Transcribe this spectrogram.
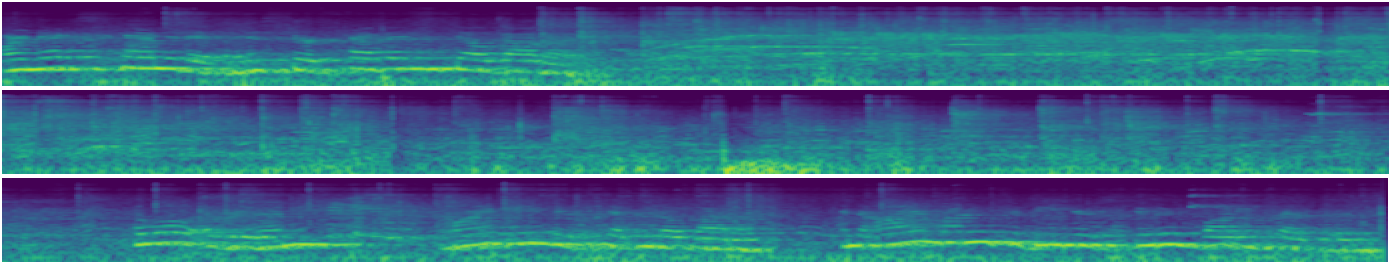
Our next candidate, Mr. Kevin Delgado. Delgado, and I am running to be your student body president.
